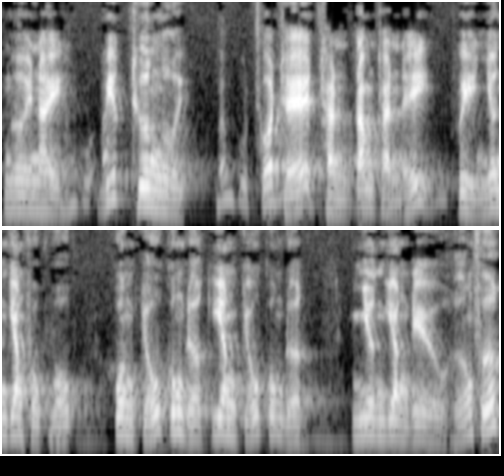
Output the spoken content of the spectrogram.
Người này biết thương người có thể thành tâm thành ý vì nhân dân phục vụ, quân chủ cũng được, dân chủ cũng được. Nhân dân đều hưởng phước.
